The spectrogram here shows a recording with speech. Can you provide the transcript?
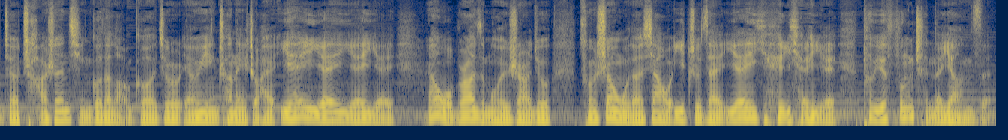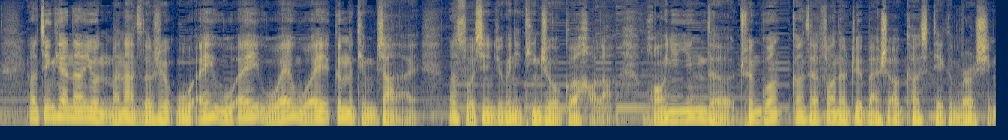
叫《茶山情歌》的老歌，就是杨钰莹唱那一首，还耶耶耶耶。然后我不知道怎么回事，就从上午到下午一直在耶耶耶耶，特别风尘的样子。然后今天呢，又满脑子都是五 A 五 A 五 A 五 A，根本停不下来。那索性就给你听这首歌好了，黄莺莺的《春光》，刚才放的这版是 acoustic version。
